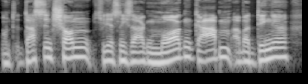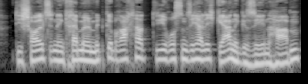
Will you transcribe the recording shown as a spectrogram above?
Und das sind schon, ich will jetzt nicht sagen Morgengaben, aber Dinge, die Scholz in den Kreml mitgebracht hat, die Russen sicherlich gerne gesehen haben.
